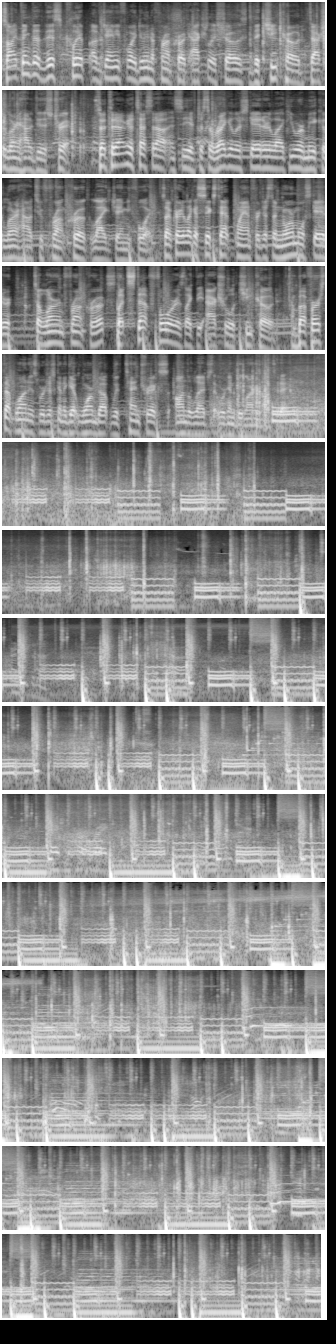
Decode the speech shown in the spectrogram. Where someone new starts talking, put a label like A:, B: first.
A: So I think that this clip of Jamie Foy doing a front crook actually shows the cheat code to actually learning how to do this trick. So today I'm gonna test it out and see if just a regular skater like you or me could learn how to front crook like Jamie Foy. So I've created like a six step plan for just a normal skater to learn front crooks, but step four is like the actual cheat code. But first step one is we're just gonna get warmed up with 10 tricks on the ledge that we're gonna be learning on today.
